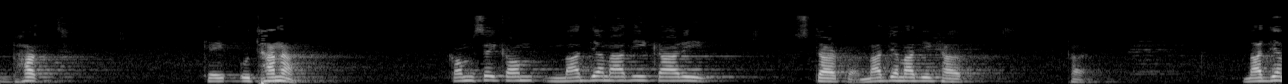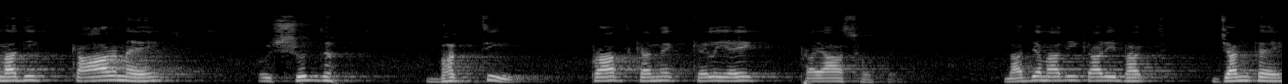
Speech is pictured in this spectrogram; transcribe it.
भक्त के उठाना। कम से कम माध्यमाधिकारी स्तर पर, माध्यमाधिकार पर। माध्यमाधिकार में शुद्ध भक्ति प्राप्त करने के लिए एक प्रयास होते। माध्यमाधिकारी भक्त जनते,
